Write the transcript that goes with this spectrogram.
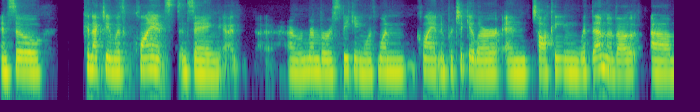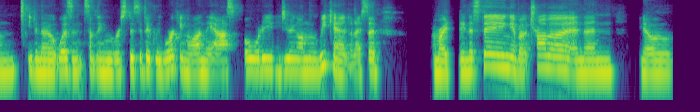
And so connecting with clients and saying, I remember speaking with one client in particular and talking with them about, um, even though it wasn't something we were specifically working on, they asked, Oh, what are you doing on the weekend? And I said, I'm writing this thing about trauma. And then, you know,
